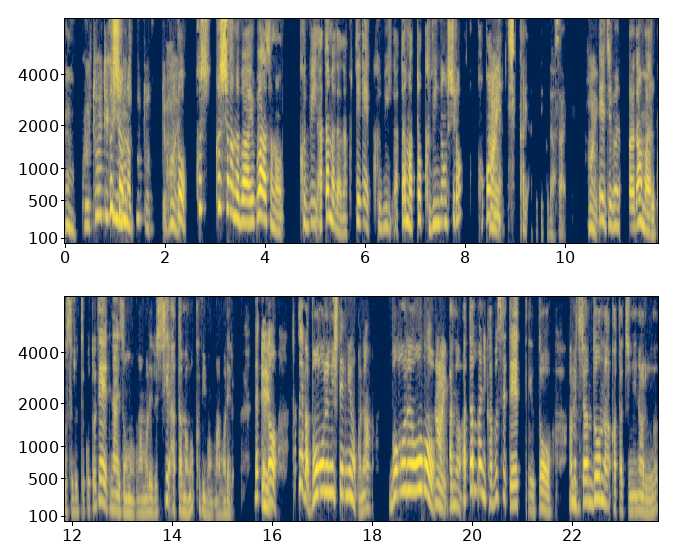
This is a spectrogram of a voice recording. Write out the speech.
うん。具体的クッションのって、はい。そう、クッシクッションの場合は、その、首、頭ではなくて、首、頭と首の後ろ、ここはいにしっかり当ててください。はい。で、自分の体を丸くするってことで、内臓も守れるし、頭も首も守れる。だけど、例えばボールにしてみようかな。ボールを、はいあの、頭にかぶせてって言うと、あめちゃんどんな形になる？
